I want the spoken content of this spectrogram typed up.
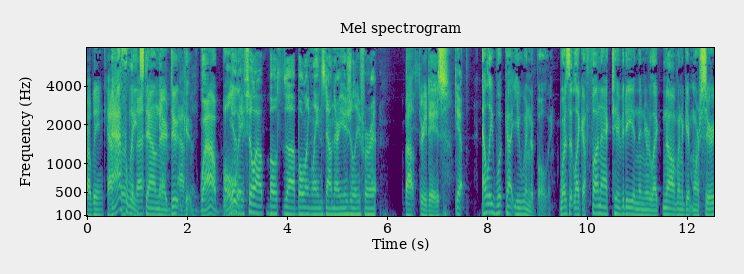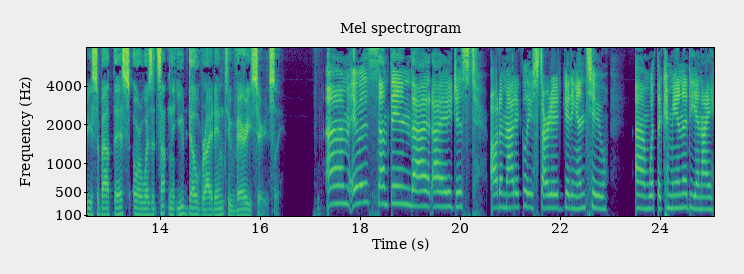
probably in Casper. for Athletes that. down there, Yeah, dude. athletes. Wow, Yeah, bowling. they fill out both the bowling lanes down there usually for it. About three days. Yep. Ellie, what got you into bowling? Was it like a fun activity and then you're like, no, I'm going to get more serious about this? Or was it something that you dove right into very seriously? Um, it was something that I just automatically started getting into um, with the community, and I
